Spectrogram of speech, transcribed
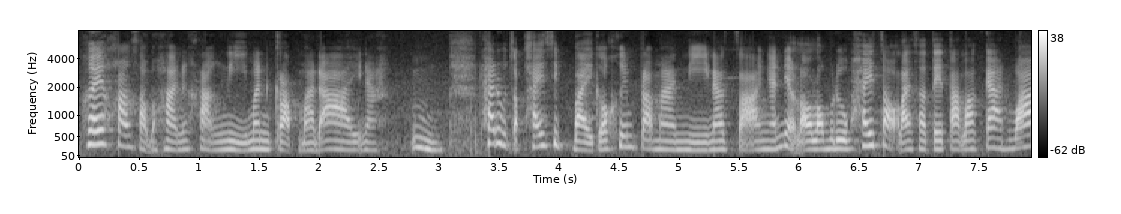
เพื่อให้ความสัมพันธ์ครั้งนี้มันกลับมาได้นะ อืม ถ้าดูจากไพ่สิบใบก็ขึ้นประมาณนี้นะจ๊ะ งั้นเดี๋ยวเราลองมาดูไพ่เจาะลายสเตตัสละกันว่า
